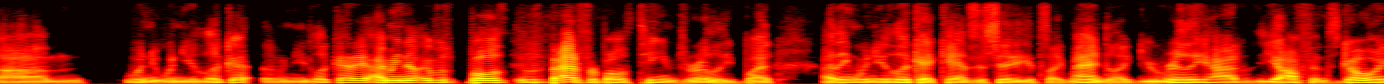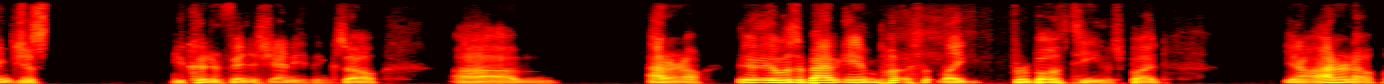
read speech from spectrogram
Um, when when you look at when you look at it, I mean, it was both. It was bad for both teams, really. But I think when you look at Kansas City, it's like, man, like you really had the offense going, just you couldn't finish anything. So, um, I don't know. It, it was a bad game, like for both teams. But you know, I don't know.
